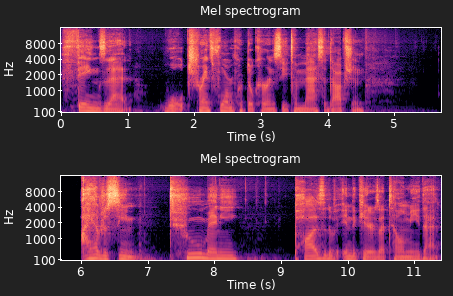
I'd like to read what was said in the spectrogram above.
things that will transform cryptocurrency to mass adoption, I have just seen too many positive indicators that tell me that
